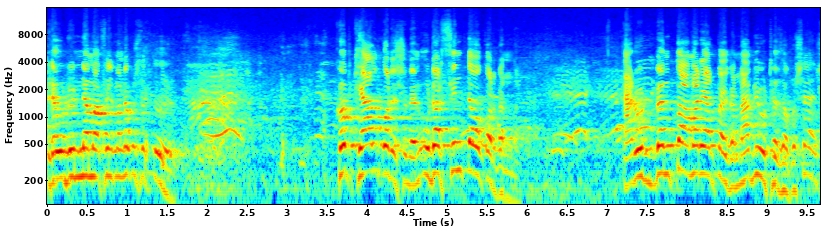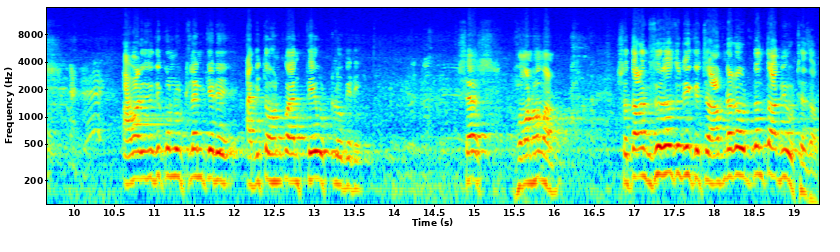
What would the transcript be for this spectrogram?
এটা উডুন না মাহফিল মনে করছ তুই খুব খেয়াল করে শুনেন, উঠার চিন্তাও করবেন না। আর উঠবেন তো আমার আর পাইবেন না, আমি উঠে যাব, শেষ। আমার যদি কোন উঠলেন কেড়ে আমি তখন কয়েন তে উঠল কেড়ে শেষ, সমান সমান। সুতরাং জোরে কিছু আপনারা উঠবেন তো আমি উঠে যাব।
